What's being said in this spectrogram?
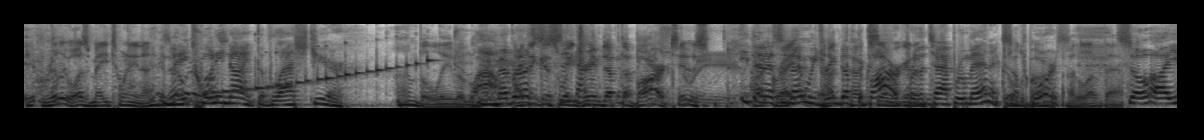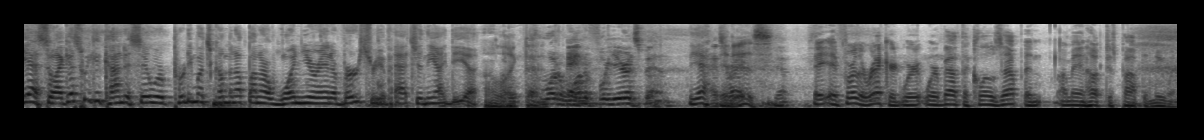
It really was May 29th. May 29th of last year. Unbelievable. Remember I think as we dreamed up the bar too. And that's Right? night we dreamed up the bar for the tap room annex, of course. I love that. So uh, yeah, so I guess we could kind of say we're pretty much coming up on our one year anniversary of hatching the idea. I like that. What a wonderful year it's been. Yeah, It is. Yep. Hey, and for the record, we're, we're about to close up, and my man Huck just popped a new one.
